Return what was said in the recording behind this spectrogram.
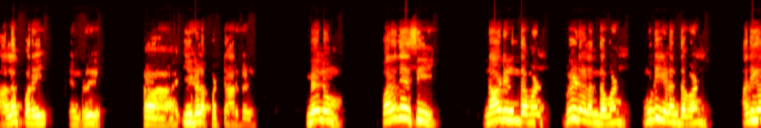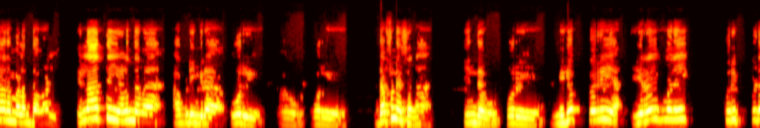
அலப்பறை என்று இகழப்பட்டார்கள். மேலும் பரதேசி நாடிழந்தவன் வீடிழந்தவன் முடி இழந்தவன் அதிகாரம் இழந்தவன் எல்லாத்தையும் இழந்தவன் அப்படிங்கிற ஒரு ஒரு டெஃபினேஷனை இந்த ஒரு மிகப்பெரிய இறைவனை குறிப்பிட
